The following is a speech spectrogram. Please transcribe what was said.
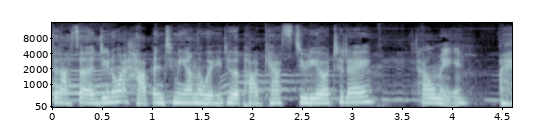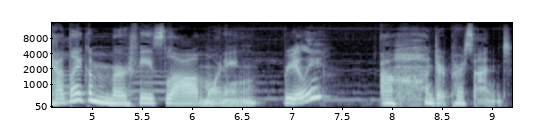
Vanessa, do you know what happened to me on the way to the podcast studio today? Tell me. I had like a Murphy's Law morning. Really? A hundred percent.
